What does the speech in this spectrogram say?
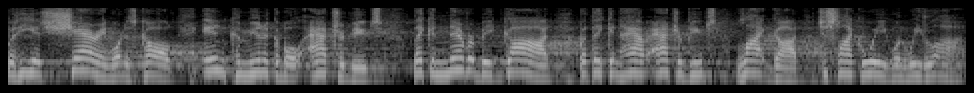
but he is sharing what is called incommunicable attributes. They can never be God, but they can have attributes like God, just like we when we love.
